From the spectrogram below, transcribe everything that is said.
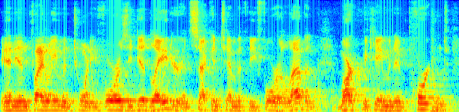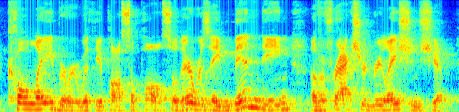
and in Philemon 24, as he did later in 2 Timothy 4.11, Mark became an important co-laborer with the Apostle Paul. So there was a mending of a fractured relationship.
